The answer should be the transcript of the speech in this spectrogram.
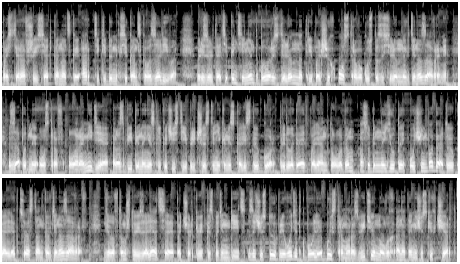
простиравшееся от канадской Арктики до Мексиканского залива. В результате континент был разделен на три больших острова, густо заселенных динозаврами. Западный остров Ларамидия, разбитый на несколько частей предшественниками скалистых гор, предлагает палеонтологам, особенно юты, очень богатую коллекцию останков динозавров. Динозавров. Дело в том, что изоляция, подчеркивает господин Гейтс, зачастую приводит к более быстрому развитию новых анатомических черт.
